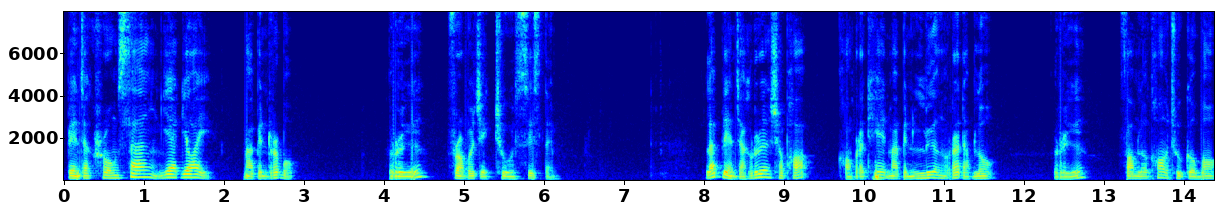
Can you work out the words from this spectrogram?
เปลี่ยนจากโครงสร้างแยกย่อยมาเป็นระบบ หรือ from project to system และเปลี่ยนจากเรื่องเฉพาะ ของประเทศมาเป็นเรื่องระดับโลก หรือ from local to global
